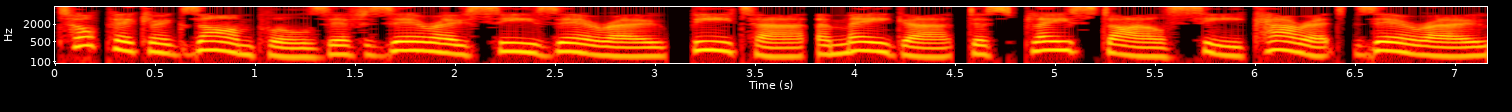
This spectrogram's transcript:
Topic examples If 0 c 0 beta omega display style c caret 0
